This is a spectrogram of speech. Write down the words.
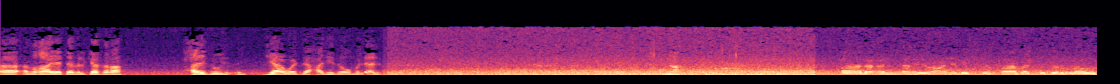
آه، الغاية في الكثرة حيث جاوز حديثهم الألف. نعم. قال النهي عن الاستطابة بالروث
